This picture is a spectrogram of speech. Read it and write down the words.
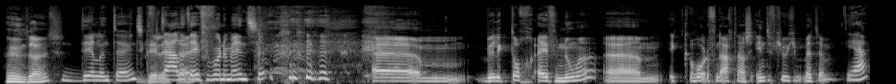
Hun Teuns. Dylan Teuns. Ik Dylan vertaal het even voor de mensen. Ehm, wil ik toch even noemen. Ehm, ik hoorde vandaag trouwens een interviewtje met hem. Ja?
